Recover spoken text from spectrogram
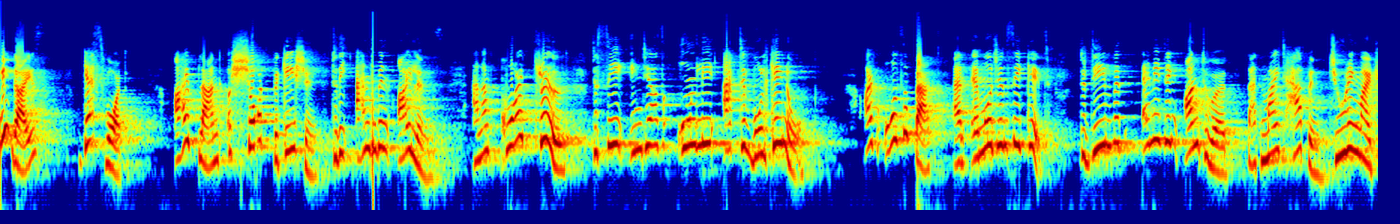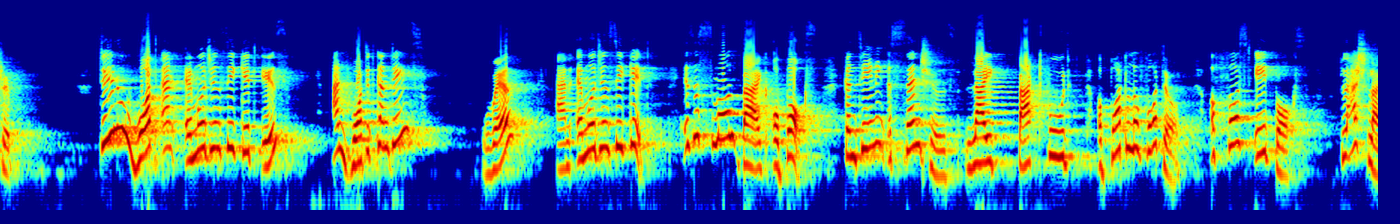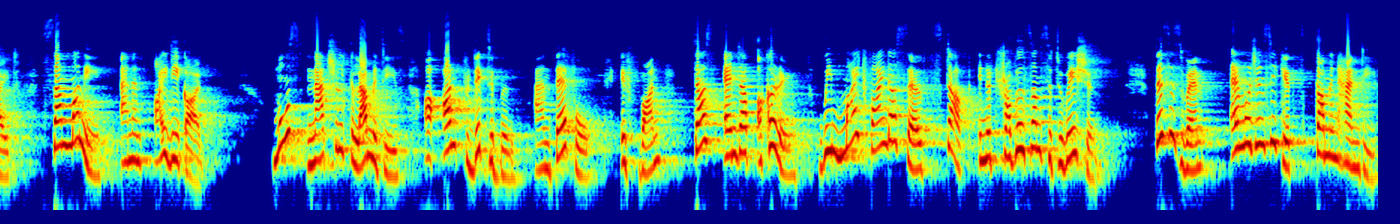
Hey guys, guess what? I planned a short vacation to the Andaman Islands and I'm quite thrilled to see India's only active volcano. I've also packed an emergency kit to deal with anything untoward that might happen during my trip. Do you know what an emergency kit is and what it contains? Well, an emergency kit is a small bag or box containing essentials like packed food, a bottle of water, a first aid box, flashlight, some money and an ID card. Most natural calamities are unpredictable and therefore if one does end up occurring, we might find ourselves stuck in a troublesome situation. This is when emergency kits come in handy.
